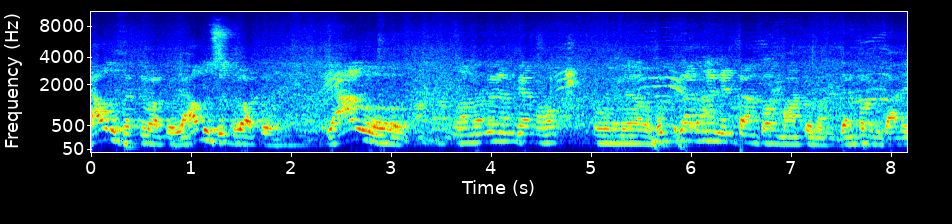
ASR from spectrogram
ಯಾವುದು ಸತ್ಯವಾತು ಯಾವುದು ಶುದ್ಧವಾತು ಯಾರು ನಮಗೆ ನಮ್ಗೆ ಹೊತ್ತಿಗಾದ್ರೆ ನೆಂಟ ಅಂತ ಒಂದು ಮಾತು ನಮ್ಮ ಜನಪದ ಗಾದೆ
